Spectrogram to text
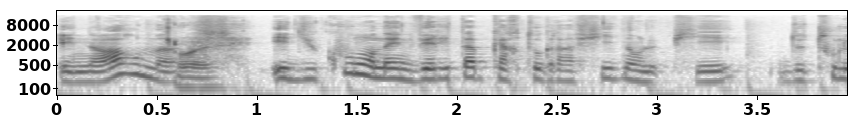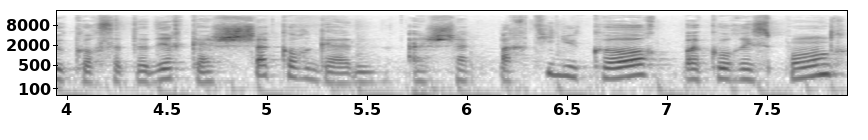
énorme. Et du coup, on a une véritable cartographie dans le pied de tout le corps, c'est-à-dire qu'à chaque organe, à chaque partie du corps va correspondre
